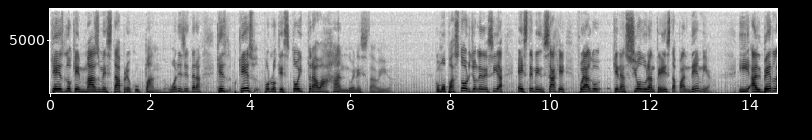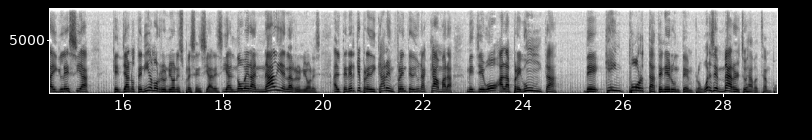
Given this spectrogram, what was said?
¿Qué es lo que más me está preocupando? What is it ¿qué, es, ¿Qué es por lo que estoy trabajando en esta vida? Como pastor yo le decía, este mensaje fue algo que nació durante esta pandemia. Y al ver la iglesia que ya no teníamos reuniones presenciales y al no ver a nadie en las reuniones, al tener que predicar enfrente de una cámara, me llevó a la pregunta de ¿qué importa tener un templo? What does it matter to have a temple?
